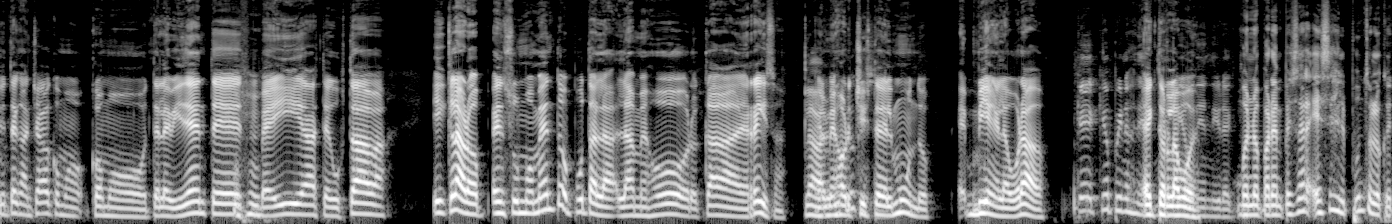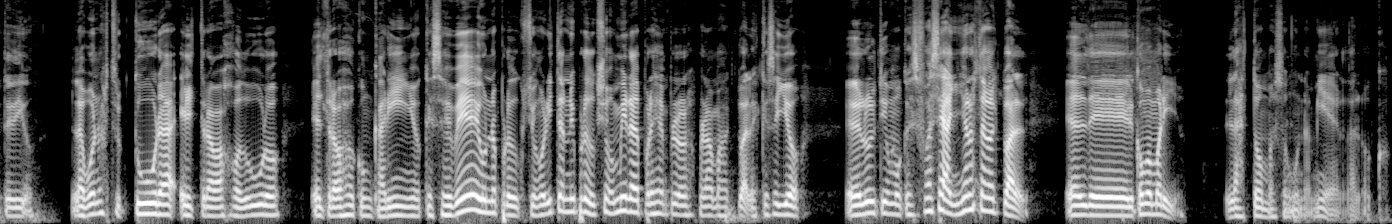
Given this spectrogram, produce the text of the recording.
Sí te enganchaba como, como televidente, Ujú. veías, te gustaba. Y claro, en su momento, puta, la, la mejor caga de risa. Claro, el mejor chiste sí. del mundo. Eh, Bien elaborado. ¿Qué, qué opinas de Héctor de Lavoe. Bueno, para empezar, ese es el punto de lo que te digo. La buena estructura, el trabajo duro, el trabajo con cariño, que se ve una producción. Ahorita no hay producción. Mira, por ejemplo, los programas actuales, qué sé yo. El último que fue hace años, ya no es tan actual. El del Como Amarillo. Las tomas son una mierda, loco.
